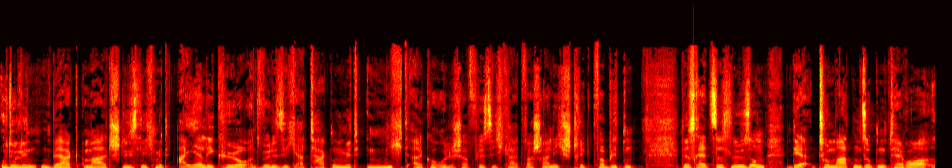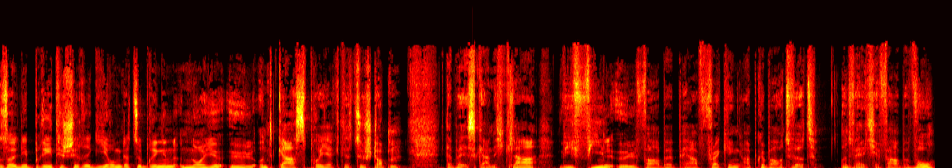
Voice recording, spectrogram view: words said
Udo Lindenberg malt schließlich mit Eierlikör und würde sich Attacken mit nicht alkoholischer Flüssigkeit wahrscheinlich strikt verbitten. Das Rätsels Lösung? Der Tomatensuppenterror soll die britische Regierung dazu bringen, neue Öl- und Gasprojekte zu stoppen. Dabei ist gar nicht klar, wie viel Ölfarbe per Fracking abgebaut wird. Und welche Farbe wo?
